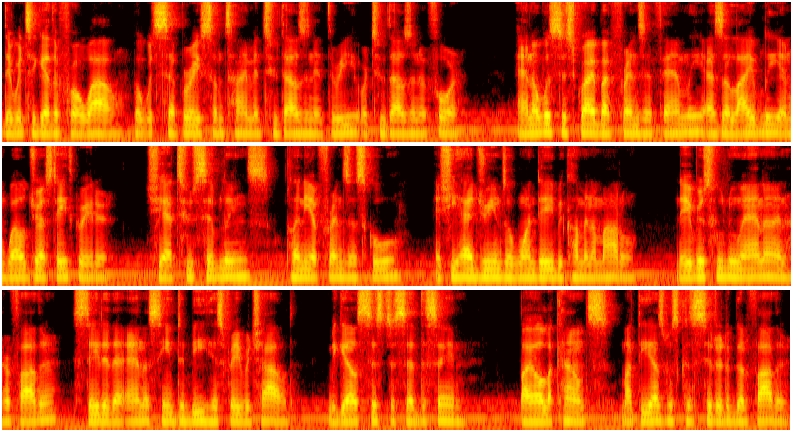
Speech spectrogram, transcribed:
They were together for a while but would separate sometime in 2003 or 2004. Ana was described by friends and family as a lively and well-dressed 8th grader. She had two siblings, plenty of friends in school, and she had dreams of one day becoming a model. Neighbors who knew Ana and her father stated that Ana seemed to be his favorite child. Miguel's sister said the same. By all accounts, Matias was considered a good father,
